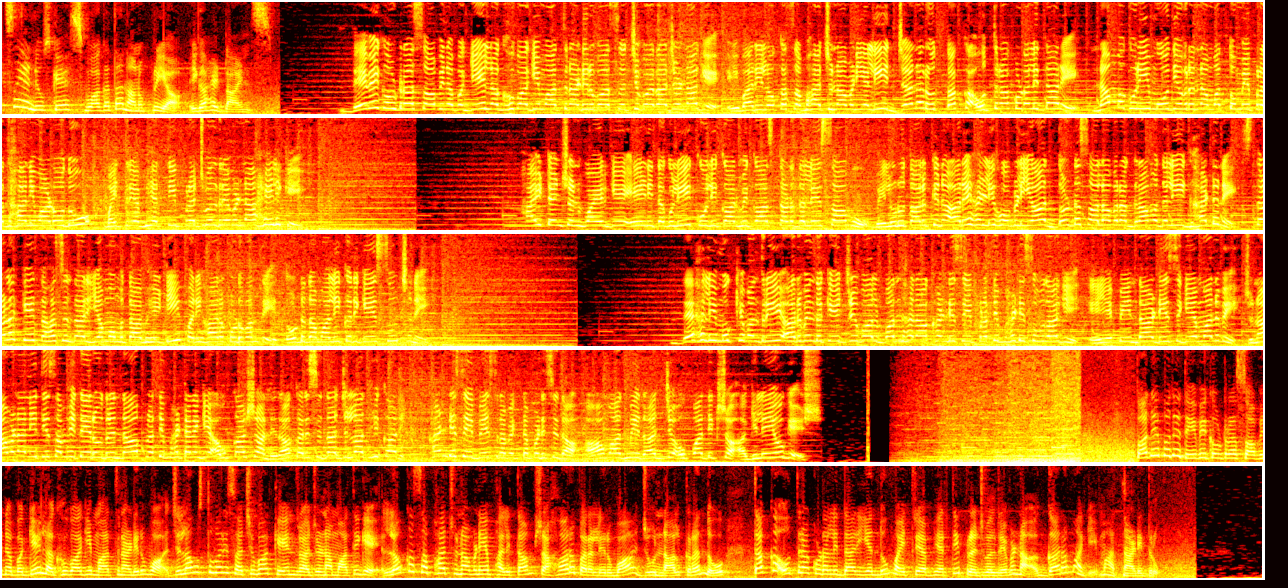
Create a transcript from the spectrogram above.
HCN ನ್ಯೂಸ್ಗೆ ಸ್ವಾಗತ, ನಾನು ಪ್ರಿಯಾ. ಈಗ ಹೆಡ್ಲೈನ್ಸ್ ದೇವೇಗೌಡರ ಸಾವಿನ ಬಗ್ಗೆ ಲಘುವಾಗಿ ಮಾತನಾಡಿರುವ ಸಚಿವ ರಾಜಣ್ಣಗೆ ಈ ಬಾರಿ ಲೋಕಸಭಾ ಚುನಾವಣೆಯಲ್ಲಿ ಜನರು ತಕ್ಕ ಉತ್ತರ ಕೊಡಲಿದ್ದಾರೆ. ನಮ್ಮ ಗುರಿ ಮೋದಿಯವರನ್ನ ಮತ್ತೊಮ್ಮೆ ಪ್ರಧಾನಿ ಮಾಡೋದು ಮೈತ್ರಿ ಅಭ್ಯರ್ಥಿ ಪ್ರಜ್ವಲ್ ರೇವಣ್ಣ ಹೇಳಿಕೆ. ಹೈ ಟೆನ್ಷನ್ ವೈರ್ಗೆ ಏಣಿ ತಗುಲಿ ಕೂಲಿ ಕಾರ್ಮಿಕ ಸ್ಥಳದಲ್ಲೇ ಸಾವು. ಬೇಲೂರು ತಾಲೂಕಿನ ಅರೆಹಳ್ಳಿ ಹೋಬಳಿಯ ದೊಡ್ಡ ಸಾಲಾವರ ಗ್ರಾಮದಲ್ಲಿ ಘಟನೆ. ಸ್ಥಳಕ್ಕೆ ತಹಸೀಲ್ದಾರ್ ಯಮ್ಮಮತಾ ಭೇಟಿ, ಪರಿಹಾರ ಕೊಡುವಂತೆ ತೋಟದ ಮಾಲೀಕರಿಗೆ ಸೂಚನೆ. ದೆಹಲಿ ಮುಖ್ಯಮಂತ್ರಿ ಅರವಿಂದ್ ಕೇಜ್ರಿವಾಲ್ ಬಂಧನ ಖಂಡಿಸಿ ಪ್ರತಿಭಟಿಸುವುದಾಗಿ ಎಎಪಿಯಿಂದ ಡಿಸಿಗೆ ಮನವಿ. ಚುನಾವಣಾ ನೀತಿ ಸಂಹಿತೆ ಇರುವುದರಿಂದ ಪ್ರತಿಭಟನೆಗೆ ಅವಕಾಶ ನಿರಾಕರಿಸಿದ ಜಿಲ್ಲಾಧಿಕಾರಿ ಖಂಡಿಸಿ ಬೇಸರ ವ್ಯಕ್ತಪಡಿಸಿದ ಆಮ್ ಆದ್ಮಿ ರಾಜ್ಯ ಉಪಾಧ್ಯಕ್ಷ ಅಖಿಲೇ ಯೋಗೇಶ್. ಪದೇ ಪದೇ ದೇವೇಗೌಡರ ಸಾವಿನ ಬಗ್ಗೆ ಲಘುವಾಗಿ ಮಾತನಾಡಿರುವ ಜಿಲ್ಲಾ ಉಸ್ತುವಾರಿ ಸಚಿವ ಕೆಎನ್ ರಾಜಣ್ಣ ಮಾತಿಗೆ ಲೋಕಸಭಾ ಚುನಾವಣೆಯ ಫಲಿತಾಂಶ ಹೊರಬರಲಿರುವ ಜೂನ್ ನಾಲ್ಕರಂದು ತಕ್ಕ ಉತ್ತರ ಕೊಡಲಿದ್ದಾರೆ ಎಂದು ಮೈತ್ರಿ ಅಭ್ಯರ್ಥಿ ಪ್ರಜ್ವಲ್ ರೇವಣ್ಣ ಗರಮಾಗಿ ಮಾತನಾಡಿದರು.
